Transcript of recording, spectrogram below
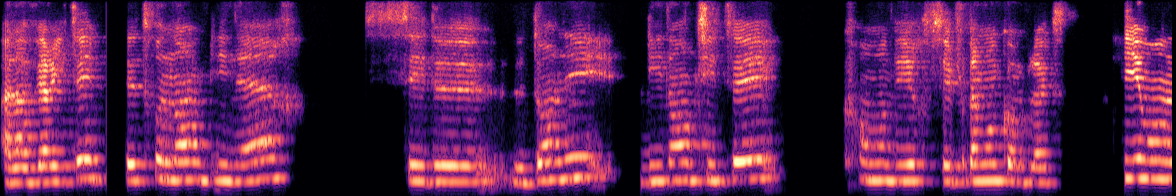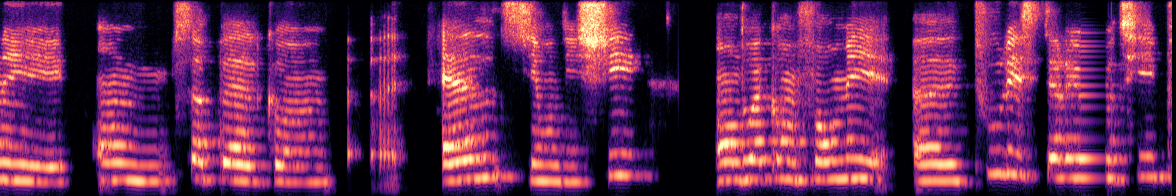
à la vérité. Être non-binaire, c'est de, de donner l'identité, comment dire, c'est vraiment complexe. Si on est, on s'appelle comme elle, si on dit she, on doit conformer euh, tous les stéréotypes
